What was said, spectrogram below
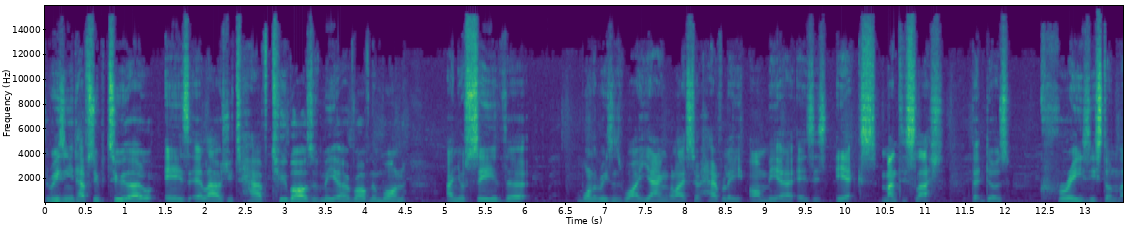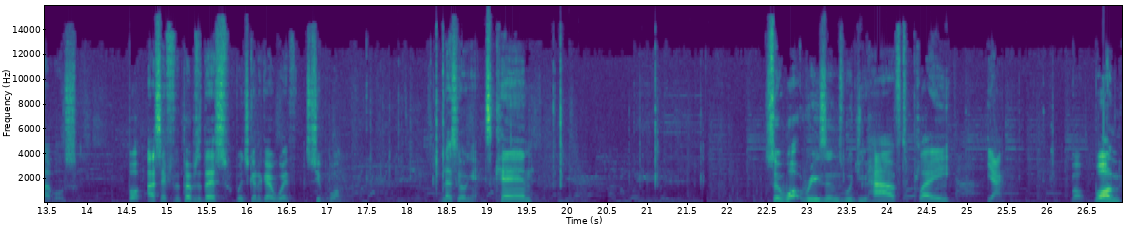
The reason you'd have Super 2 though is it allows you to have two bars of meter rather than one, and you'll see that one of the reasons why Yang relies so heavily on meter is his EX Mantis Slash that does crazy stun levels. But as I say for the purpose of this, we're just going to go with Super 1. Let's go against Ken. So what reasons would you have to play Yang? Well, one,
